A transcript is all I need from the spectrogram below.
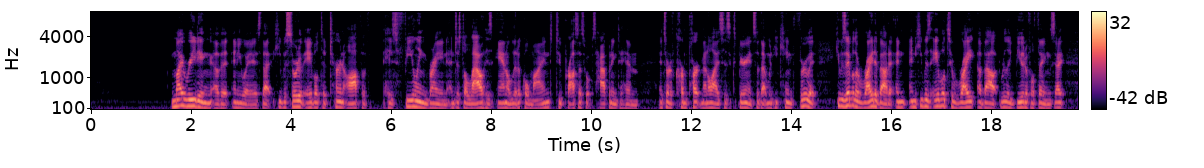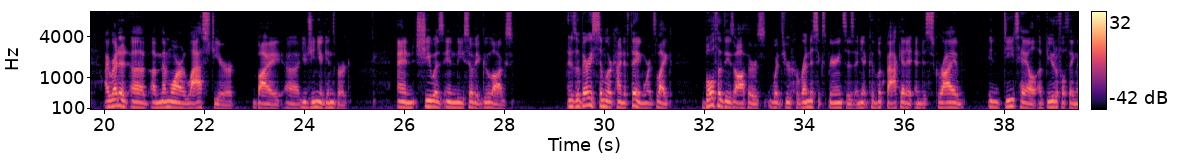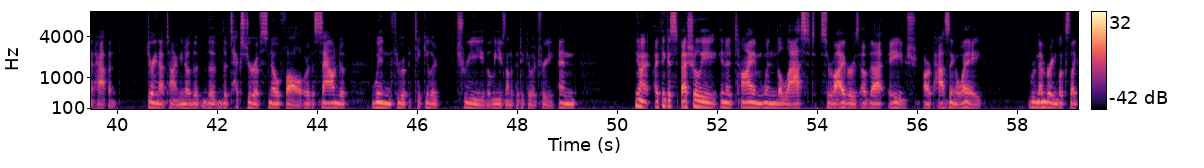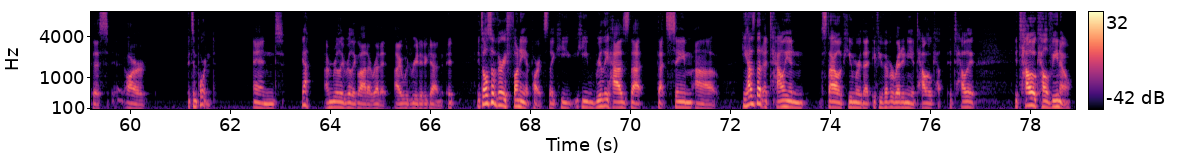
my reading of it anyway is that he was sort of able to turn off of his feeling brain and just allow his analytical mind to process what was happening to him and sort of compartmentalize his experience so that when he came through it he was able to write about it. And and he was able to write about really beautiful things. I i read a, a, a memoir last year by uh, eugenia ginzburg and she was in the soviet gulags. And it's a very similar kind of thing where it's like both of these authors went through horrendous experiences and yet could look back at it and describe in detail a beautiful thing that happened during that time. You know the the the texture of snowfall or the sound of wind through a particular tree the leaves on a particular tree. And you know I, I think especially in a time when the last survivors of that age are passing away remembering books like this are it's important and yeah, I'm really really glad I read it. I would read it again. It it's also very funny at parts. Like he he really has that that same uh, he has that Italian style of humor that if you've ever read any Italo Italo Italo Calvino,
